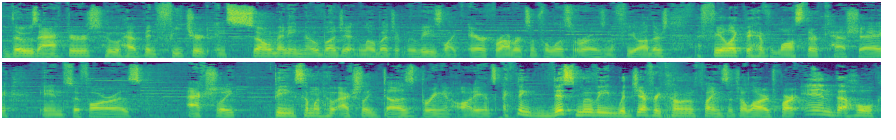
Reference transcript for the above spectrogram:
those actors who have been featured in so many no budget and low budget movies like Eric Roberts and Felissa Rose and a few others, I feel like they have lost their cachet insofar as actually being someone who actually does bring an audience. I think this movie with Jeffrey Combs playing such a large part and the whole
